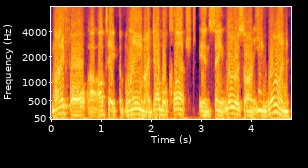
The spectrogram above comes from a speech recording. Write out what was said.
my fault. I'll take the blame. I double clutched in st louis on e1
